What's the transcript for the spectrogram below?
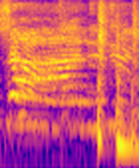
Shining. trying to do?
